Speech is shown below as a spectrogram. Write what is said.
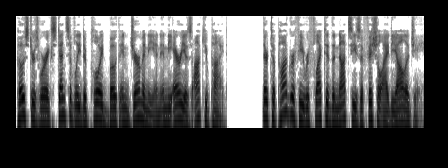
posters were extensively deployed both in Germany and in the areas occupied. Their typography reflected the Nazis' official ideology.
